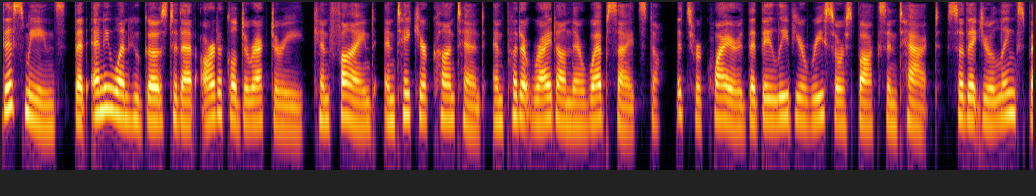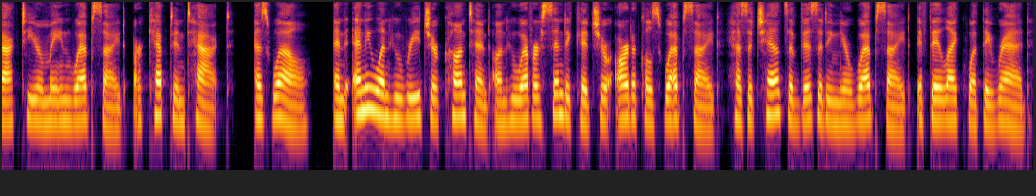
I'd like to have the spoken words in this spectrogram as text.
This means that anyone who goes to that article directory can find and take your content and put it right on their websites. It's required that they leave your resource box intact so that your links back to your main website are kept intact, as well, and anyone who reads your content on whoever syndicates your article's website has a chance of visiting your website if they like what they read.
